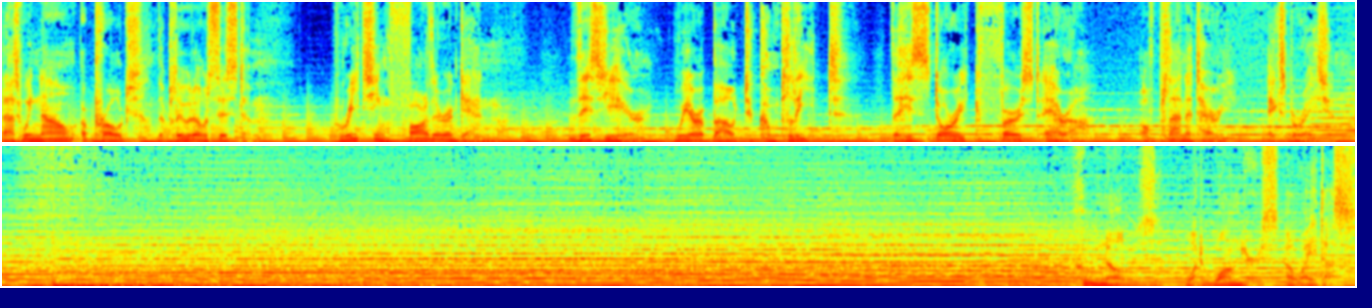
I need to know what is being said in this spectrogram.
As we now approach the Pluto system, reaching farther again, this year we are about to complete the historic first era of planetary exploration. Who knows what wonders await us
